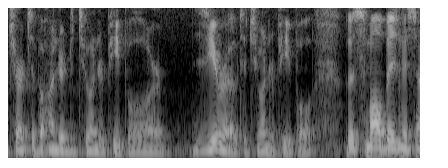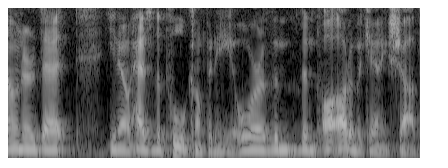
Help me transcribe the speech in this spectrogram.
church of 100 to 200 people or zero to 200 people. The small business owner that you know has the pool company or the, the auto mechanic shop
